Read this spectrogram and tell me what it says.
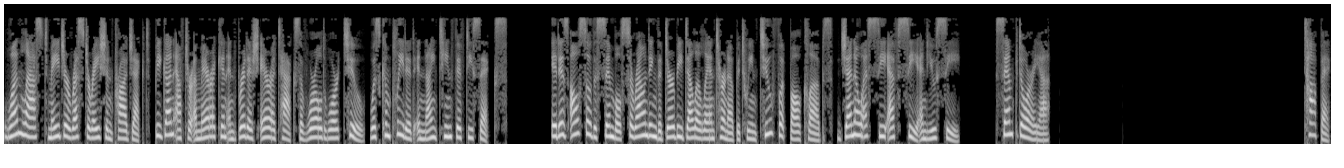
One last major restoration project, begun after American and British air attacks of World War II, was completed in 1956. It is also the symbol surrounding the Derby della Lanterna between two football clubs, Genoa CFC and UC. Sampdoria. Topic.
